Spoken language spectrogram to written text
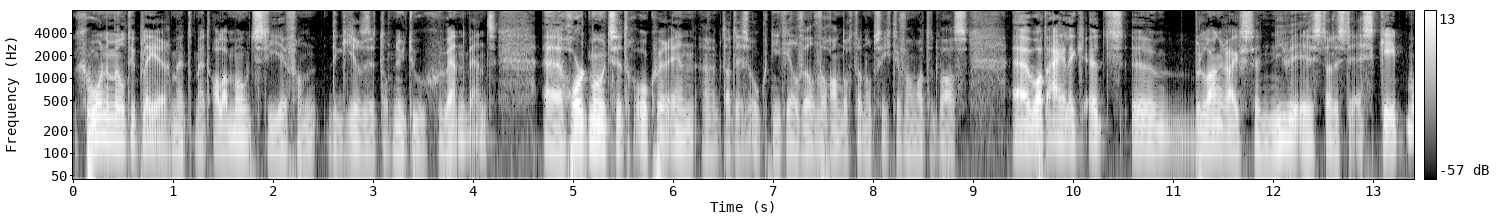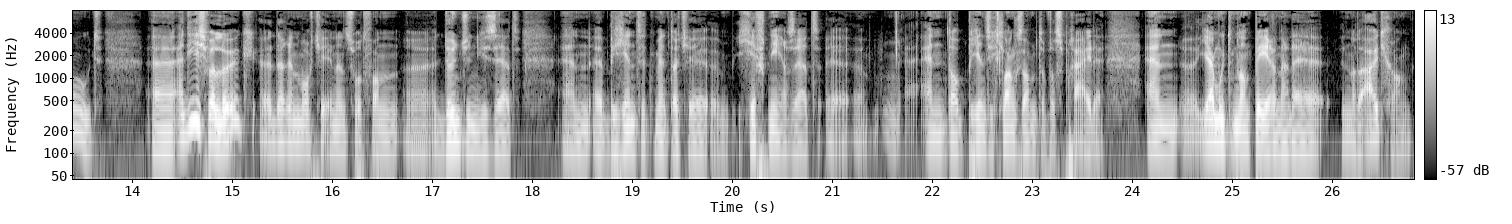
gewone multiplayer met, met alle modes die je van de Gears tot nu toe gewend bent. Horde mode zit er ook weer in. dat is ook niet heel veel veranderd ten opzichte van wat het was. Uh, wat eigenlijk het uh, belangrijkste nieuwe is, dat is de escape mode. Uh, en die is wel leuk. daarin word je in een soort van dungeon gezet. En begint het met dat je gif neerzet. en dat begint zich langzaam te verspreiden. En jij moet hem dan peren naar de, naar de uitgang.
